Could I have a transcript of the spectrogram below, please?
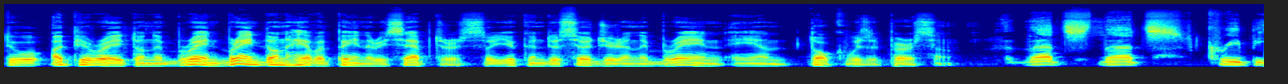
to operate on the brain, brain don't have a pain receptors, so you can do surgery on the brain and talk with a person. That's that's creepy,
